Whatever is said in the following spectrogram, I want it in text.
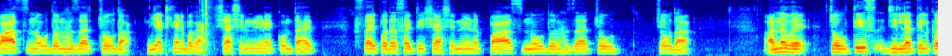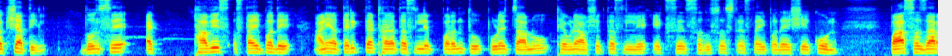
पाच नऊ दोन हजार चौदा. या ठिकाणी बघा शासन निर्णय कोणता आहेत? स्थायी पदासाठी शासन निर्णय पाच नऊ दोन हजार चौ चौदा अन्वये चौतीस जिल्ह्यातील कक्षातील दोनशे अठ्ठावीस स्थायी पदे आणि अतिरिक्त ठरत असलेले परंतु पुढे चालू ठेवणे आवश्यक असलेले एकशे सदुसष्ट स्थायी पदे अशी एकूण पाच हजार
